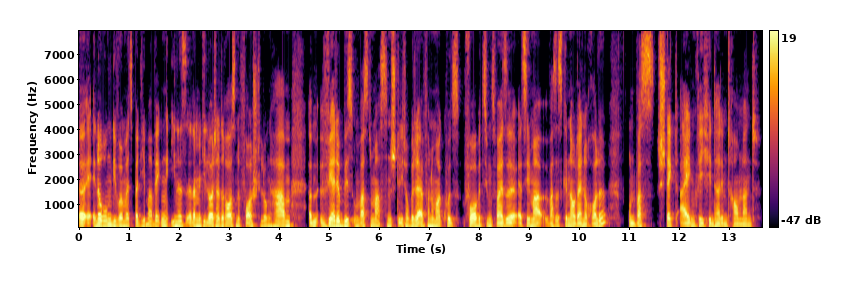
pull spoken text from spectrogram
äh, Erinnerungen, die wollen wir jetzt bei dir mal wecken. Ines, äh, damit die Leute da draußen eine Vorstellung haben, ähm, wer du bist und was du machst, dann stell dich doch bitte einfach nur mal kurz vor, beziehungsweise erzähl mal, was ist genau deine Rolle und was steckt eigentlich hinter dem Traumland?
